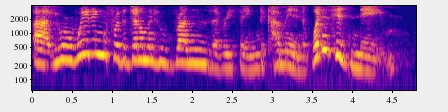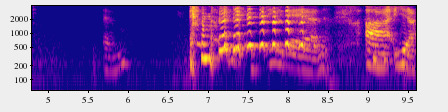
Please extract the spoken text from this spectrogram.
Uh, you are waiting for the gentleman who runs everything to come in. What is his name? M. M. G man. Uh, yeah,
